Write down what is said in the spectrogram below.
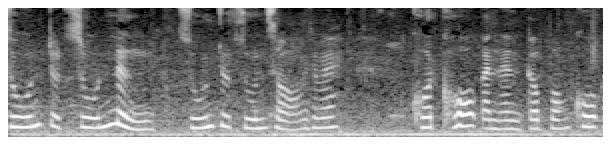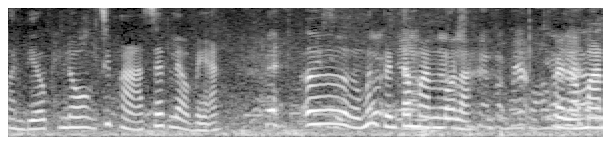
0.01 0.02ใช่ไหมโคตรโคกันนั้นกระป๋องโคกันเดียวพี่น้องสิผ่าเสร็จแล้วแหมเออ มันเป็นตะมันบ่ล่ะไปละมัน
